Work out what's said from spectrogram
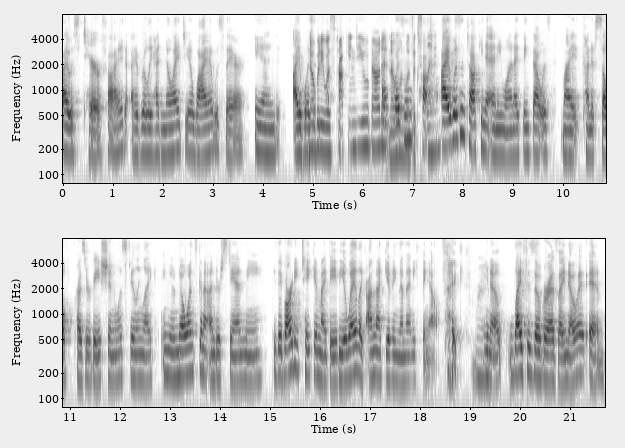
i was terrified i really had no idea why i was there and I was Nobody was talking to you about it. I no one was explaining. Ta- I wasn't talking to anyone. I think that was my kind of self-preservation was feeling like, you know, no one's going to understand me they've already taken my baby away like i'm not giving them anything else like right. you know life is over as i know it and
